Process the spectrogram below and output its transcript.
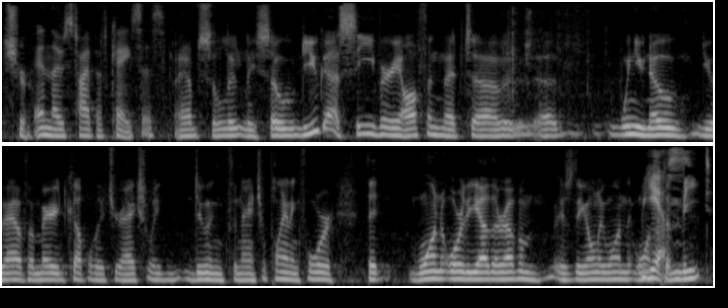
Sure. in those type of cases. Absolutely. So, do you guys see very often that uh, uh, when you know you have a married couple that you're actually doing financial planning for, that one or the other of them is the only one that wants Yes. to meet?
